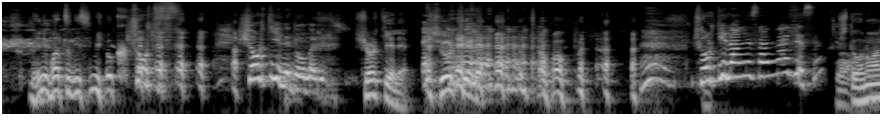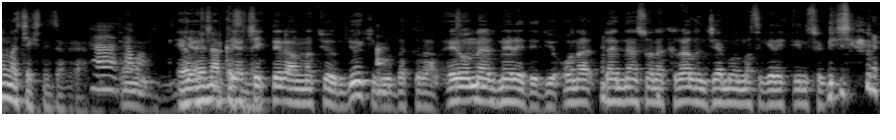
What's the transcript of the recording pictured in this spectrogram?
benim atın ismi yok. Short, short yele de olabilir. Şort yele. Şort gele. tamam. Short yelenle sen neredesin? İşte onu anlatacaksın Zafer abi. Ha tamam. Eomer'in Gerçek- arkasında. gerçekleri anlatıyorum. Diyor ki burada kral. Eomer nerede diyor. Ona benden sonra kralın Cem olması gerektiğini söyleyeceğim.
